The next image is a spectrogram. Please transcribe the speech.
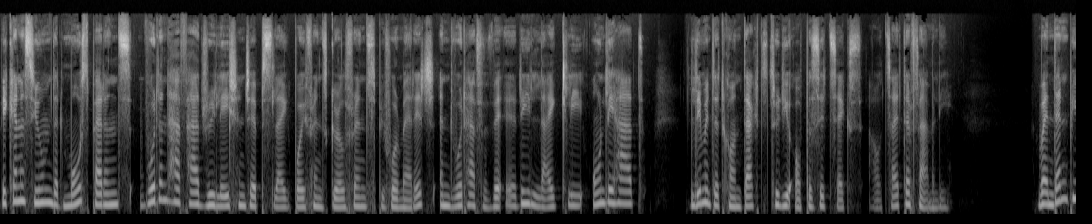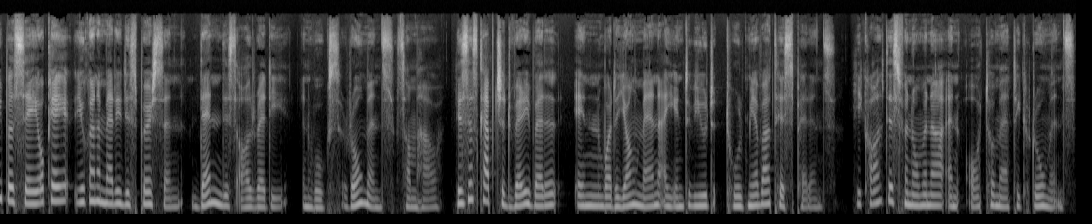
We can assume that most parents wouldn't have had relationships like boyfriends, girlfriends before marriage and would have very likely only had limited contact to the opposite sex outside their family. When then people say, okay, you're gonna marry this person, then this already invokes romance somehow. This is captured very well in what a young man I interviewed told me about his parents. He called this phenomena an automatic romance.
